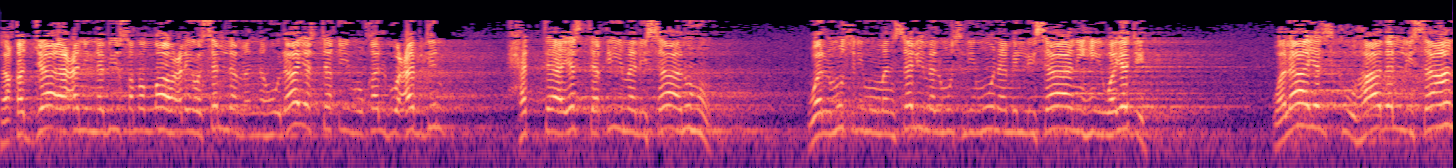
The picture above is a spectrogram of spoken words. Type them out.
فقد جاء عن النبي صلى الله عليه وسلم أنه لا يستقيم قلب عبد حتى يستقيم لسانه والمسلم من سلم المسلمون من لسانه ويده ولا يزكو هذا اللسان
